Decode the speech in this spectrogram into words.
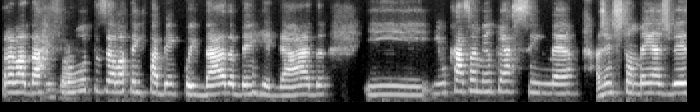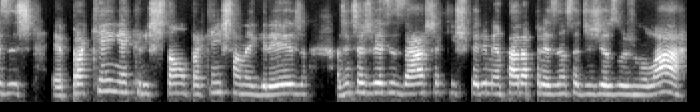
para ela dar Exato. frutos, ela tem que estar bem cuidada, bem regada, e, e, o casamento é assim, né? A gente também, às vezes, é, para quem é cristão, para quem está na igreja, a gente às vezes acha que experimentar a presença de Jesus no lar,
